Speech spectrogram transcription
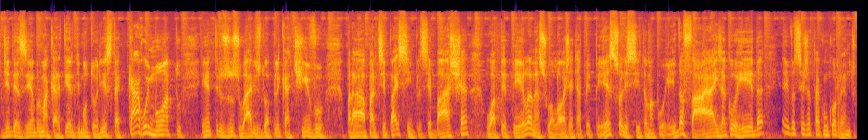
de dezembro uma carteira de motorista carro e moto entre os usuários do aplicativo. Para participar é simples, você baixa o app lá na sua loja de app, solicita uma corrida, faz a corrida e aí você já está concorrendo.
